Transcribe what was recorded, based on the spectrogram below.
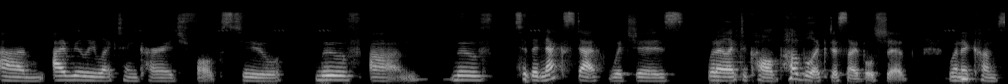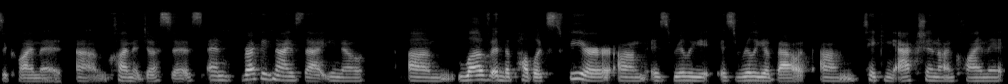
um, I really like to encourage folks to move move to the next step, which is what I like to call public discipleship when it comes to climate um, climate justice, and recognize that you know um, love in the public sphere um, is really is really about taking action on climate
